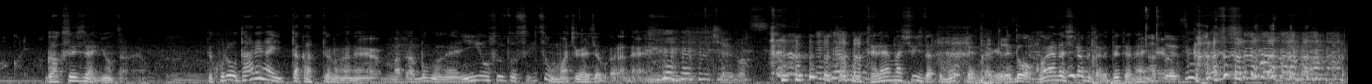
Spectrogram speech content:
わかります。学生時代に読んだのよ。うんでこれを誰が言ったかっていうのがねまた僕ね引用するといつも間違えちゃうからね。うん。違います。多分寺山修司だと思ってんだけれど この間調べたら出てないんだよ。あそうですか。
